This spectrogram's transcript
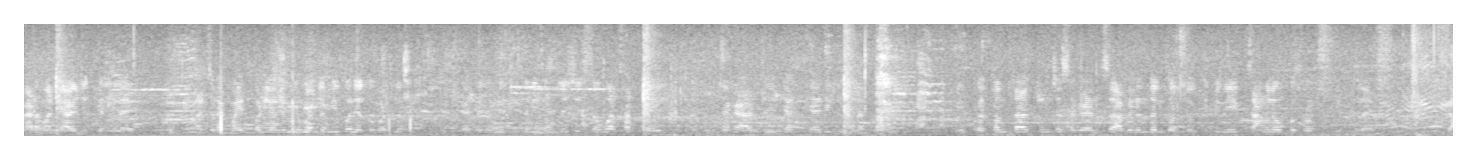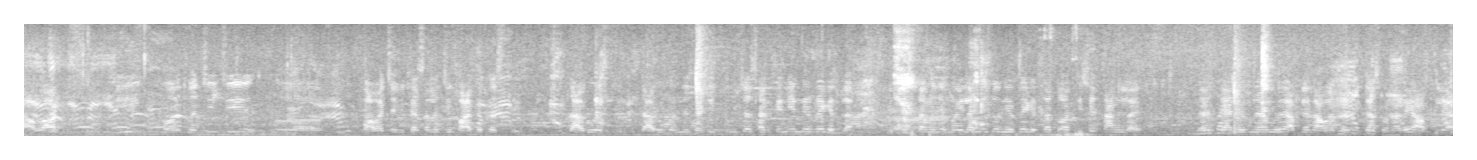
मॅडमांनी आयोजित केलेला आहे अचानक माहीत पडल्याने मी म्हटलं मी पण येतो म्हटलं त्याच्या निमित्त तरी तुमच्याशी संवाद साधता येईल आणि तुमच्या काय अडचणी त्यात त्या देखील मला मी प्रथमतः तुमच्या सगळ्यांचं अभिनंदन करतो की तुम्ही एक चांगला उपक्रम घेतलेला आहे गावात जी महत्त्वाची जी गावाच्या विकासाला जी बाधक असते दारू असते दारू बंदीसाठी तुमच्यासारख्यांनी निर्णय घेतला. विशेषतः म्हणजे महिलांनी जो निर्णय घेतला तो अतिशय चांगला आहे. तर त्या निर्णयामुळे आपल्या गावाचा विकास होणार आहे आपल्या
